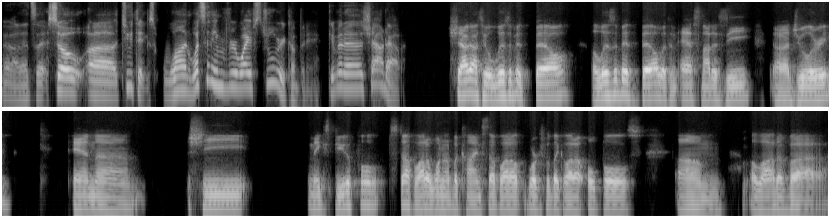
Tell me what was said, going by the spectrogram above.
Oh, that's it. So, uh, two things. One, what's the name of your wife's jewelry company? Give it a shout out. shout out to Elisabeth Bell Elisabeth Bell with an s not a z uh, jewelry and uh, she makes beautiful stuff a lot of one of a kind stuff a lot of works with like a lot of opals um a lot of uh,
